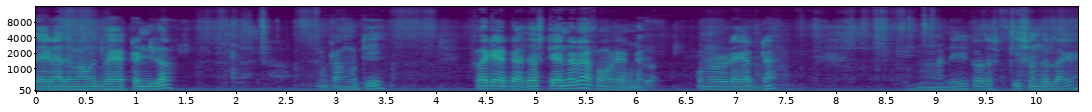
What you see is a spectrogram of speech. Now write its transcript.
দেখেন আজ মাহমুদ ভাই একটা নিল। মোটামুটি কয়টা আড্ডা? দশ টাকা আড্ডা না পনেরো আড্ডা? পনেরো। টাকা আড্ডা। হ্যাঁ দেখি কত কি সুন্দর লাগে।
